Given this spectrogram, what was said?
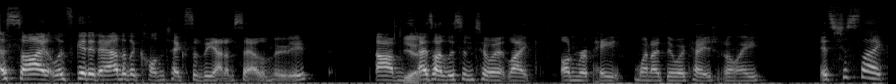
aside. Let's get it out of the context of the Adam Sandler movie. Um, Yeah. As I listen to it, like on repeat when I do occasionally, it's just like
